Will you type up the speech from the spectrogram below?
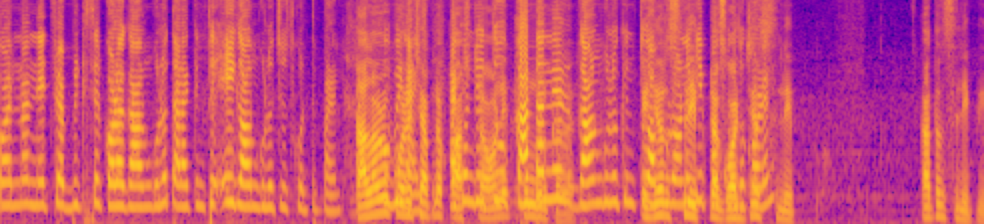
করেন না। নেট ফ্যাব্রিক্সের করা গাউনগুলো তারা কিন্তু এই গাউনগুলো চুজ করতে পারেন। কালারও করেছে। আপনার এখন পাঁচটা যেহেতু কাতানের কালার গাউনগুলো কিন্তু আপুরা অনেকেই পছন্দ করেন। স্লিপ কাতান স্লিপই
